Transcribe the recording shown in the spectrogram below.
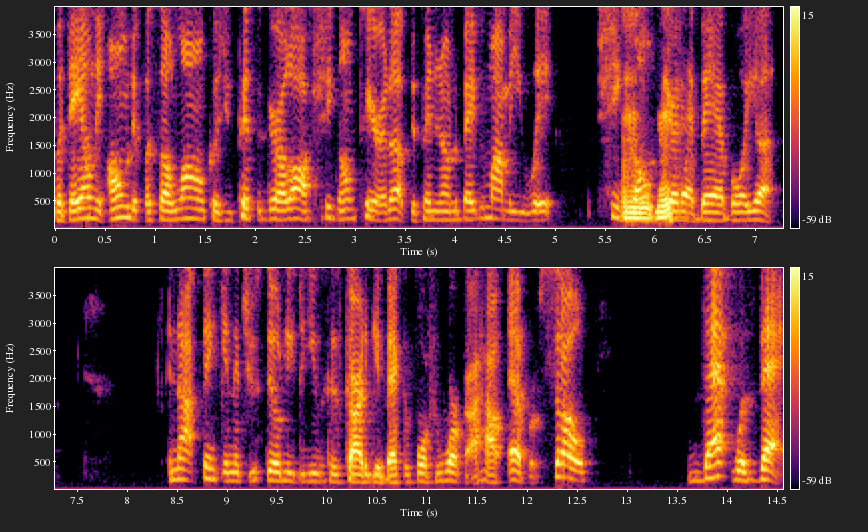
but they only owned it for so long because you piss a girl off, she gonna tear it up depending on the baby mama you with. She gonna mm-hmm. tear that bad boy up. Not thinking that you still need to use his car to get back and forth to work or however. So that was that.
